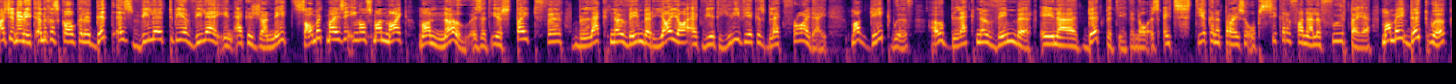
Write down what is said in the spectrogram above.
As jy nou net ingeskakel het, dit is wiele twee wiele en ek is Janet saam met my se Engelsman Mike. Maar nou is dit eers tyd vir Black November. Ja ja, ek weet hierdie week is Black Friday, maar Getworth hou Black November en uh, dit beteken daar is uitstekende pryse op sekere van hulle voertuie. Maar met dit ook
